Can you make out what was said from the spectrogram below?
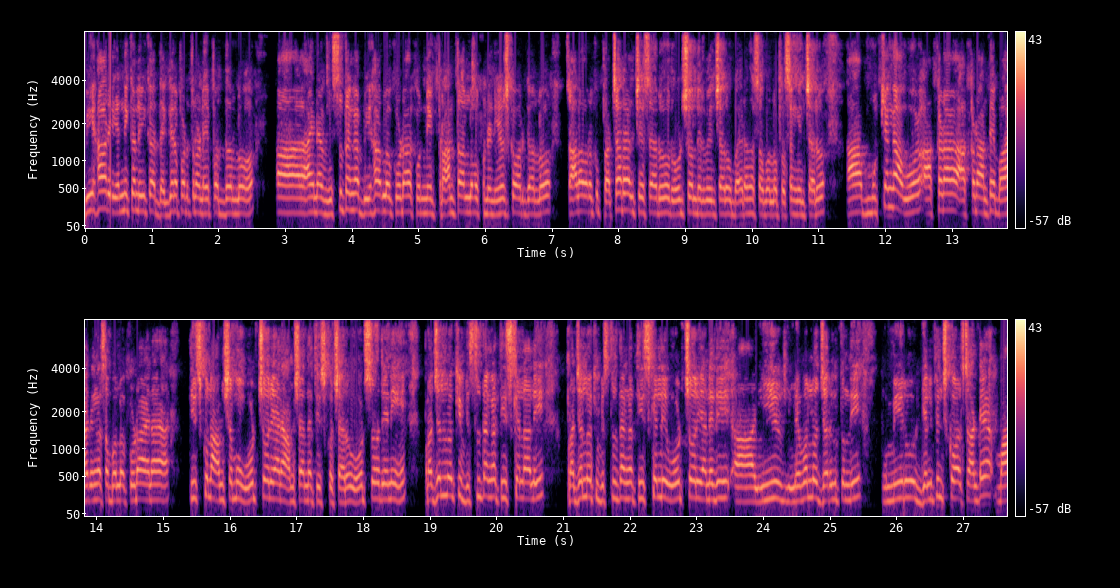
బీహార్ ఎన్నికలు ఇక దగ్గర పడుతున్న నేపథ్యంలో ఆయన విస్తృతంగా బీహార్లో కూడా కొన్ని ప్రాంతాల్లో కొన్ని నియోజకవర్గాల్లో చాలా వరకు ప్రచారాలు చేశారు రోడ్ షోలు నిర్వహించారు బహిరంగ సభల్లో ప్రసంగించారు. ఆ ముఖ్యంగా ఓ అక్కడ అక్కడ అంటే బహిరంగ సభల్లో కూడా ఆయన తీసుకున్న అంశము ఓట్ చోరీ అనే అంశాన్ని తీసుకొచ్చారు. ఓట్ చోరీని ప్రజల్లోకి విస్తృతంగా తీసుకెళ్ళాలి ప్రజల్లోకి విస్తృతంగా తీసుకెళ్ళి ఓట్ చోరీ అనేది ఈ లెవెల్లో జరుగుతుంది. మీరు గెలిపించుకోవాల్సిన అంటే మా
